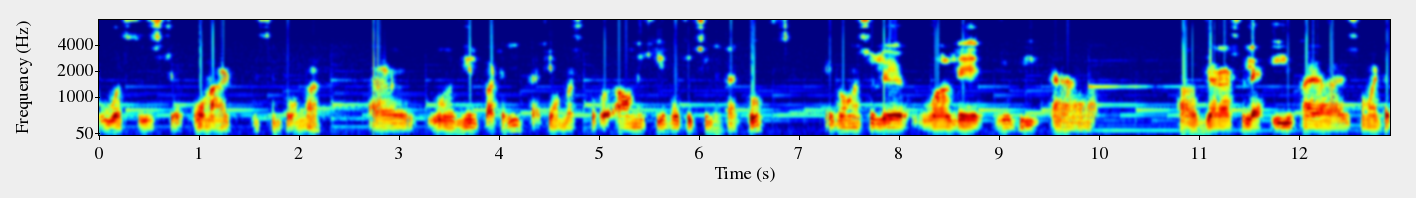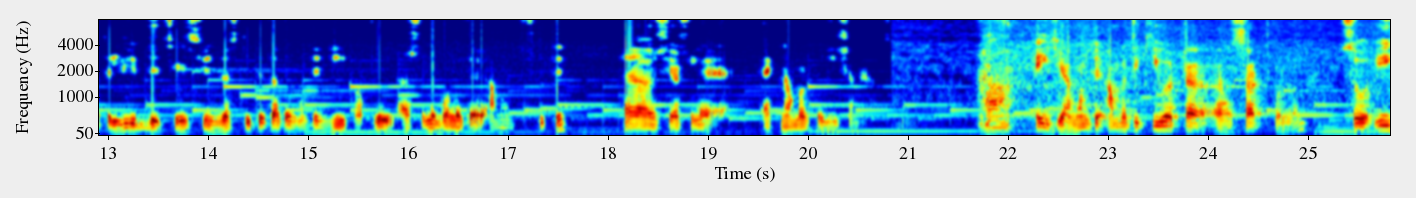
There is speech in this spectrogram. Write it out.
উবার সাজেস্টের ওনার ওনার আর নীল পাটেল, তাকে আমরা অনেকেই হয়তো চিনে থাকব। এবং আসলে ওয়ার্ল্ডে যদি যারা আসলে এই সময়টাতে লিড দিচ্ছে ইন্ডাস্ট্রিতে তাদের মধ্যে নীল পাটেল আসলে বলা যায় আমার দৃষ্টিতে সে আসলে এক নম্বর পজিশনে হ্যাঁ এই যে আমাদের, আমরা যে কিওয়ার্ডটা সার্চ করলাম সো এই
